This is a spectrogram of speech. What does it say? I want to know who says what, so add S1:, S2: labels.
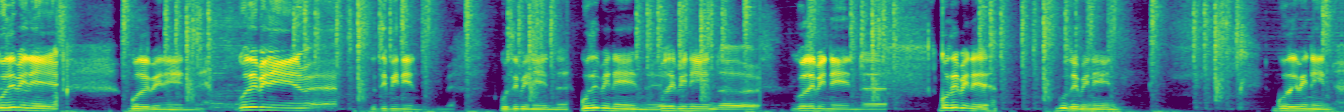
S1: Good evening. Good evening. Good evening. Good evening. Good evening. Good evening. Good evening. uh, Good evening. uh, Good evening. Good evening. Good evening.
